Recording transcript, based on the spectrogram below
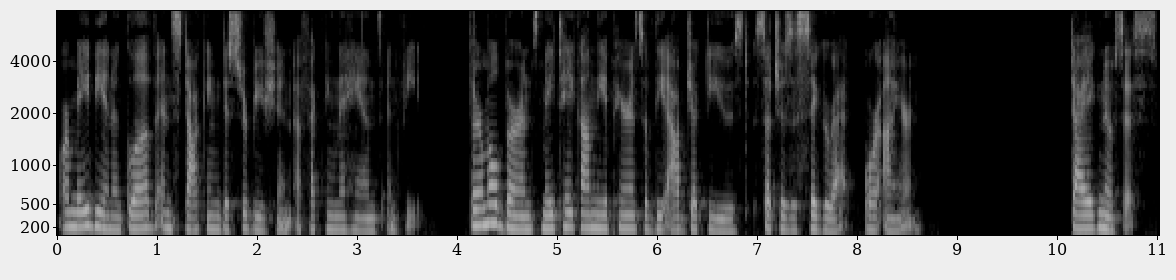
or maybe in a glove and stocking distribution affecting the hands and feet. Thermal burns may take on the appearance of the object used, such as a cigarette or iron. Diagnosis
